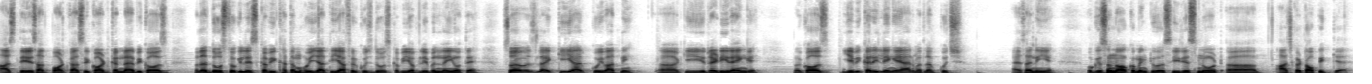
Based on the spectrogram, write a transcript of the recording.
आज तेरे साथ पॉडकास्ट रिकॉर्ड करना है बिकॉज़ मतलब दोस्तों की लिस्ट कभी ख़त्म हो ही जाती है या फिर कुछ दोस्त कभी अवेलेबल नहीं होते। सो आई वॉज़ लाइक कि यार कोई बात नहीं uh, कि रेडी रहेंगे। बिकॉज़ ये भी कर ही लेंगे यार मतलब कुछ ऐसा नहीं है। Okay so now coming to a serious note आज का टॉपिक क्या है?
